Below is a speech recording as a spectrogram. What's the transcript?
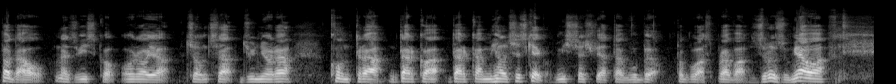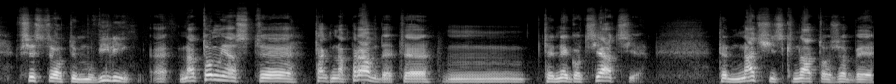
padało nazwisko Roya Jonesa Jr. kontra Darka, Darka Michalczewskiego, mistrza świata WBO. To była sprawa zrozumiała. Wszyscy o tym mówili, e, natomiast tak naprawdę te, mm, te negocjacje, ten nacisk na to, żeby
